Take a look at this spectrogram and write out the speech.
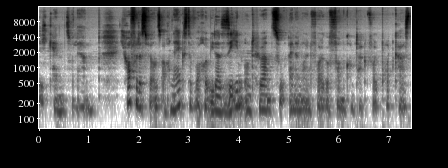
dich kennenzulernen. Ich hoffe, dass wir uns auch nächste Woche wieder sehen und hören zu einer neuen Folge vom Kontaktvoll Podcast.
